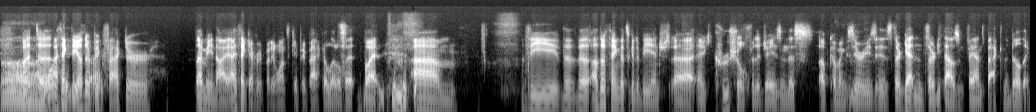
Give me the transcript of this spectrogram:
Oh, but uh, I, I think the other back. big factor, I mean, I, I think everybody wants Gibby back a little bit, but um, the the the other thing that's going to be uh, crucial for the Jays in this upcoming series is they're getting thirty thousand fans back in the building.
